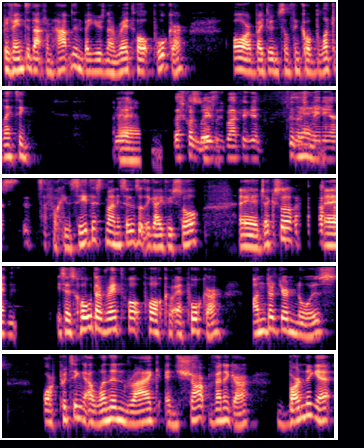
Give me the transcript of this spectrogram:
prevented that from happening by using a red hot poker or by doing something called bloodletting. Yeah, um, this cunt so, Wesley's back again. this yeah, maniac. It's a fucking sadist, man. He sounds like the guy who saw uh, Jigsaw. um, he says, hold a red hot poker, uh, poker under your nose or putting a linen rag in sharp vinegar, burning it,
